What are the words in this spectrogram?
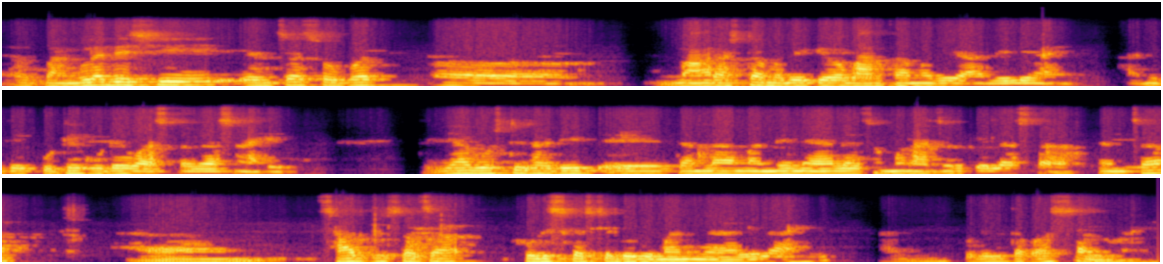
बांगलादेशी यांच्यासोबत महाराष्ट्रामध्ये किंवा भारतामध्ये आलेले आहेत आणि ते कुठे कुठे वास्तव्यास आहेत? या गोष्टीसाठी त्यांना मान्य न्यायालयासमोर हजर केलं असता त्यांचा सात दिवसाचा पोलीस कस्टडी रिमांड मिळालेला आहे आणि पुढील तपास चालू आहे.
